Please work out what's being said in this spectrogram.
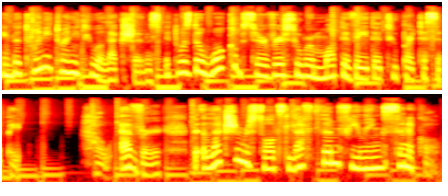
in the 2022 elections, it was the woke observers who were motivated to participate. However, the election results left them feeling cynical,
